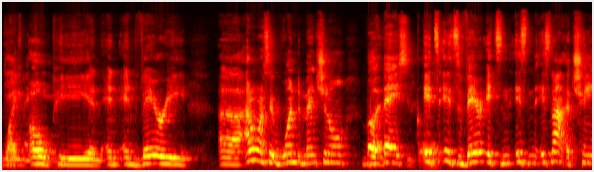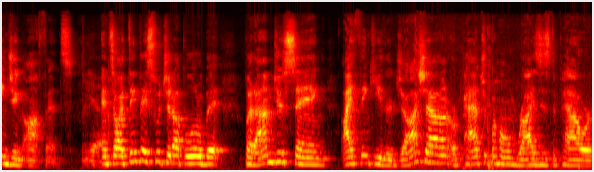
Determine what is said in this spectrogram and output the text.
like. OP and and and very uh, I don't want to say one dimensional, But but, basically. it's it's very it's it's it's not a changing offense. Yeah. And so I think they switch it up a little bit. But I'm just saying, I think either Josh Allen or Patrick Mahomes rises to power,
